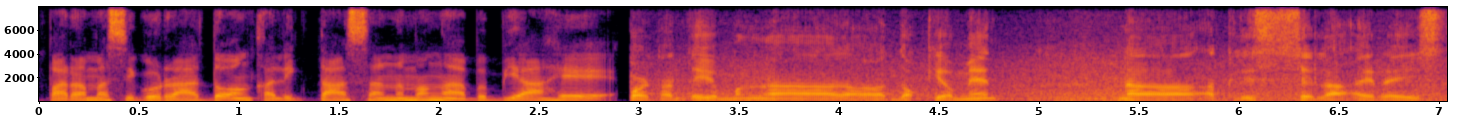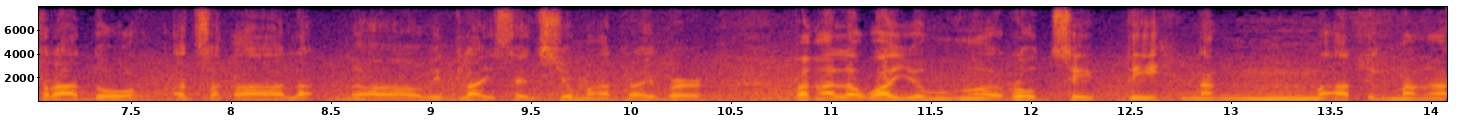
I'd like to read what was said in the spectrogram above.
para masigurado ang kaligtasan ng mga babiyahe. Importante yung mga document na at least sila ay rehistrado at saka uh, with license yung mga driver. Pangalawa, yung road safety ng ating mga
